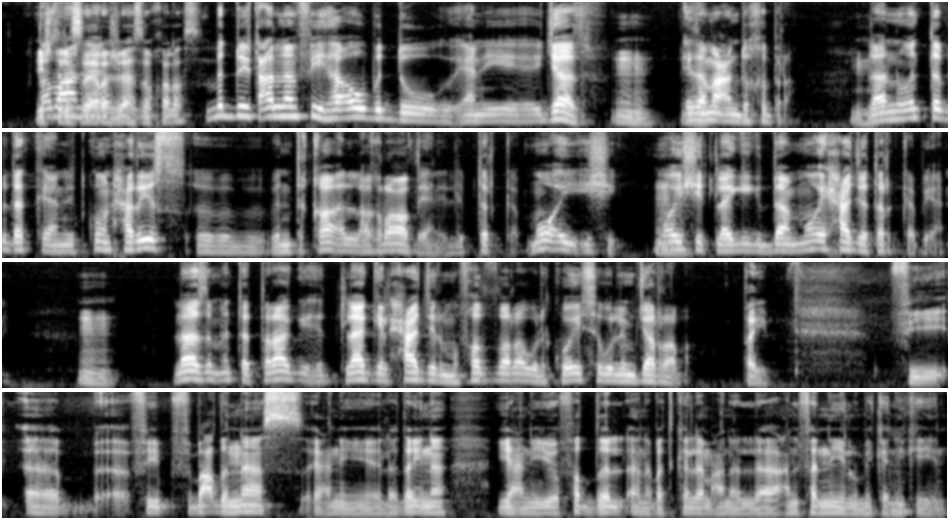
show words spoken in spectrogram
يشتري سيارة يعني- جاهزة وخلاص؟ بده يتعلم فيها أو بده يعني يجازف. إذا ما عنده خبرة. لأنه أنت بدك يعني تكون حريص آه، بانتقاء الأغراض يعني اللي بتركب. مو أي شيء مو. أي شيء تلاقيه قدام مو أي حاجة تركب يعني. مم. لازم أنت تلاقي تلاقي الحاجة المفضلة والكويسة واللي مجربة. طيب. في آه، في في بعض الناس يعني لدينا يعني يفضل أنا بتكلم عن عن الفنيين والميكانيكيين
